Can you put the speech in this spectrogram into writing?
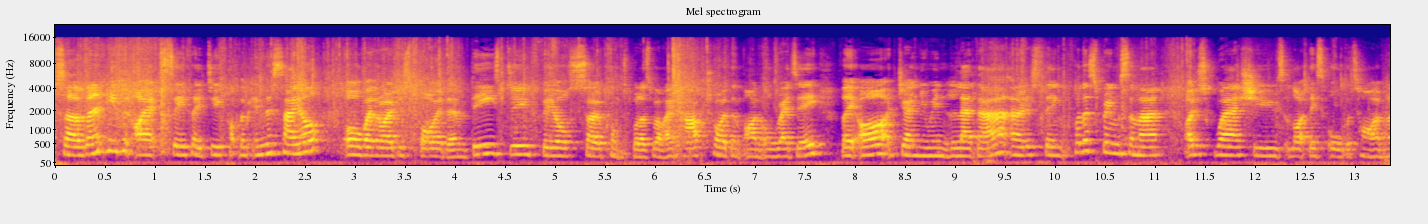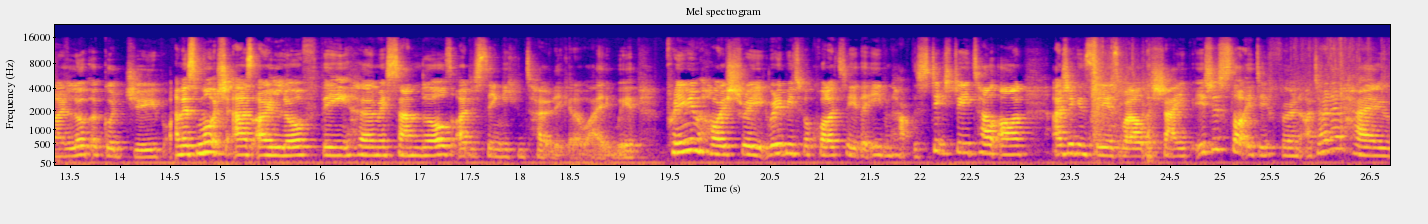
So I'm going to keep an eye out to see if they do pop them in the sale or whether I just buy them. These do feel so comfortable as well. I have tried them on already. They are genuine leather and I just think for the spring summer I just wear shoes like this all the time and I love a good dupe. And as much as I love the Hermes sandals I just think you can totally get away with premium high street, really beautiful quality. They even have the stitch detail on. As you can see as well the shape is just slightly different. I don't know how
